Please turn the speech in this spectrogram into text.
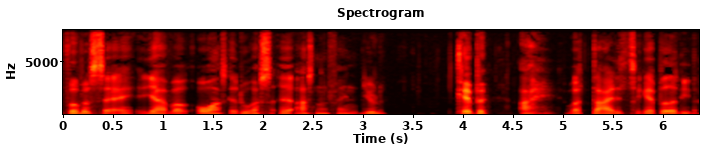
fodboldserie. Jeg var overrasket. Er du også øh, Arsenal-fan, Jule? Kæmpe. Ej, hvor dejligt. Så kan jeg bedre lide dig.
